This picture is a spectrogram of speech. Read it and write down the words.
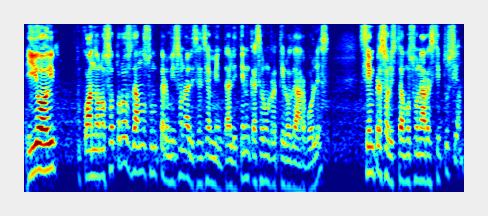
Y hoy, cuando nosotros damos un permiso, una licencia ambiental y tienen que hacer un retiro de árboles, siempre solicitamos una restitución.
